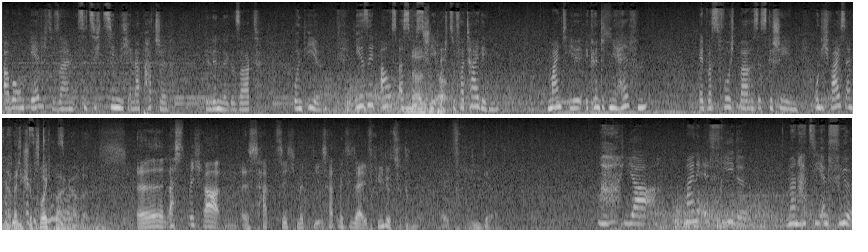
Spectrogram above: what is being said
aber um ehrlich zu sein, sitze ich ziemlich in der Patsche. Gelinde gesagt. Und ihr? Ihr seht aus, als Na, wüsstet ihr euch zu verteidigen. Meint ihr, ihr könntet mir helfen? Etwas Furchtbares ist geschehen und ich weiß einfach Ja, wenn nicht, ich schon was ich furchtbar tun soll. höre. Äh, lasst mich raten. Es hat sich mit, es hat mit dieser Elfriede zu tun. Elfriede. Ja, meine Elfriede. Man hat sie entführt.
